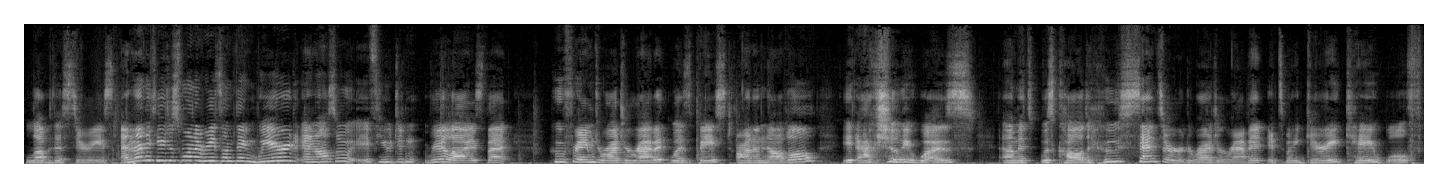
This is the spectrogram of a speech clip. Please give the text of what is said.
Love this series. And then if you just want to read something weird, and also if you didn't realize that Who Framed Roger Rabbit was based on a novel, it actually was. Um, it was called Who Censored Roger Rabbit. It's by Gary K. Wolf.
